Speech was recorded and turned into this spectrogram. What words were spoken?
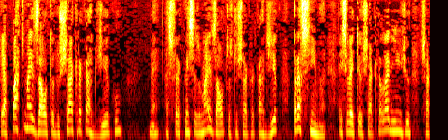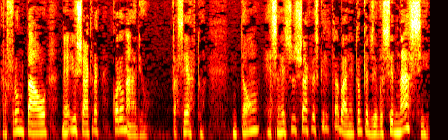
é a parte mais alta do chakra cardíaco, né, as frequências mais altas do chakra cardíaco para cima. Aí você vai ter o chakra laríngeo, chakra frontal né, e o chakra coronário. Tá certo? Então, são esses os chakras que ele trabalha. Então, quer dizer, você nasce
